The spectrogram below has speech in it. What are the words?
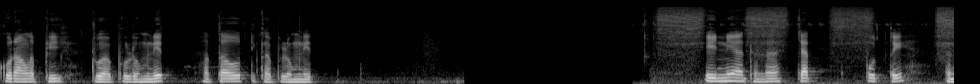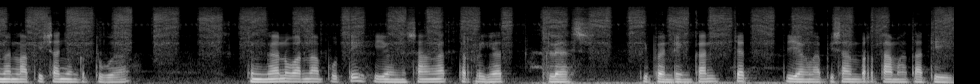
kurang lebih 20 menit atau 30 menit. Ini adalah cat putih dengan lapisan yang kedua dengan warna putih yang sangat terlihat jelas dibandingkan cat yang lapisan pertama tadi.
